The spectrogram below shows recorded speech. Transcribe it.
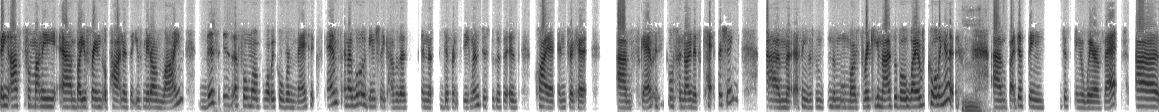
being asked for money um, by your friends or partners that you've met online. This is a form of what we call romantic scams, and I will eventually cover this in the different segments just because it is quite an intricate um, scam. It's also known as catfishing. Um, I think this is the most recognizable way of calling it. Mm. Um, but just being just being aware of that, uh,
